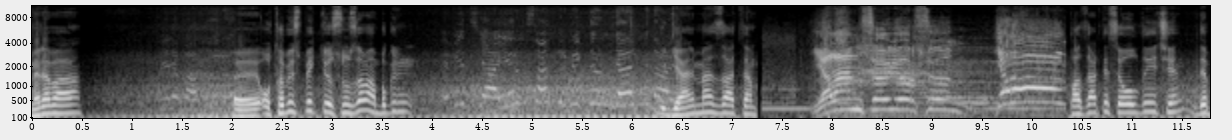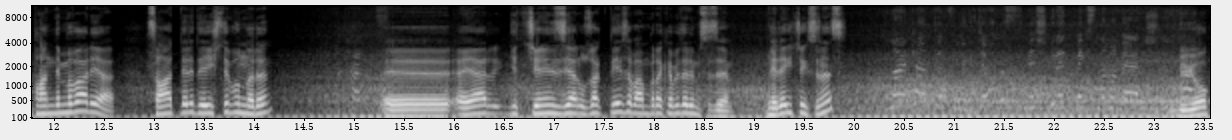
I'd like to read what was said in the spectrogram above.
Merhaba. Merhaba. Ee, otobüs bekliyorsunuz ama bugün Evet ya, yarım saattir bekliyorum gelmedi gelmez zaten. Yalan söylüyorsun. Yalan! Pazartesi olduğu için de pandemi var ya saatleri değişti bunların. Ee, eğer gideceğiniz yer uzak değilse ben bırakabilirim sizi. Nereye gideceksiniz? Pınarkent tarafına gideceğim ama sizi meşgul etmek istemem eğer işiniz varsa. Yok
